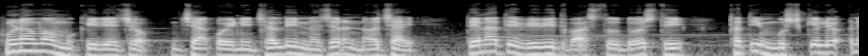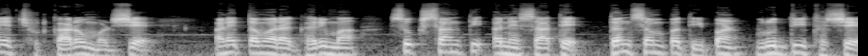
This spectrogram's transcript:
ખૂણામાં મૂકી દેજો. જ્યાં કોઈની જલ્દી નજર ન જાય, તેનાથી વિવિધ વાસ્તુ દોષથી થતી મુશ્કેલીઓ અને છુટકારો મળશે. અને તમારા ઘરમાં સુખ શાંતિ અને સાથે ધન સંપત્તિ પણ વૃદ્ધિ થશે.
